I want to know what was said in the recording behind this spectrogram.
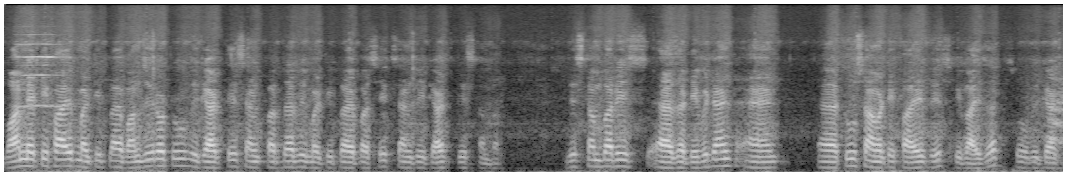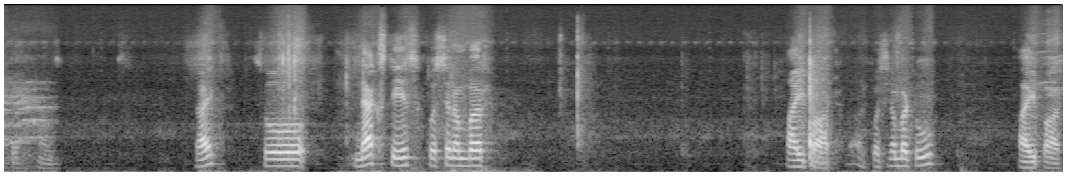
185 multiply 102 we get this and further we multiply by 6 and we get this number. This number is as a dividend and uh, 275 is divisor so we get the answer right? So next is question number i part. Question number 2 i part.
